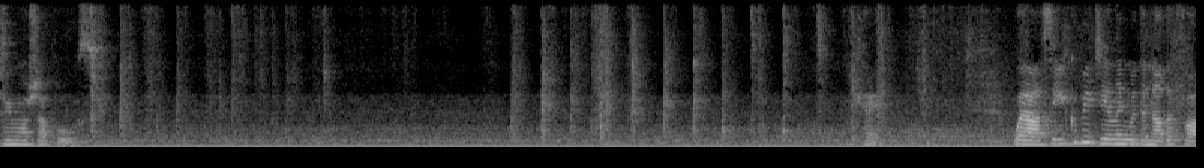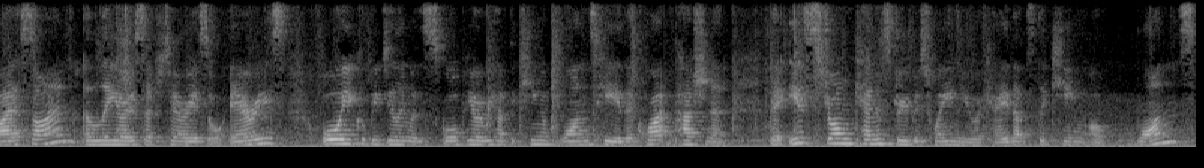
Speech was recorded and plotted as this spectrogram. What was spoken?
Two more shuffles. Okay. Wow, so you could be dealing with another fire sign, a Leo, Sagittarius, or Aries, or you could be dealing with a Scorpio. We have the King of Wands here. They're quite passionate. There is strong chemistry between you, okay? That's the King of Wands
